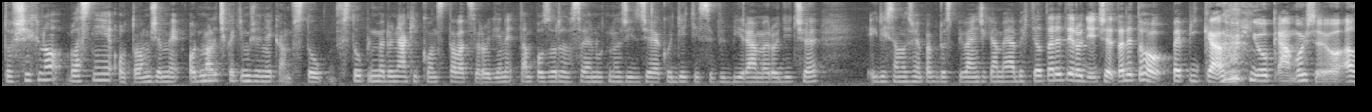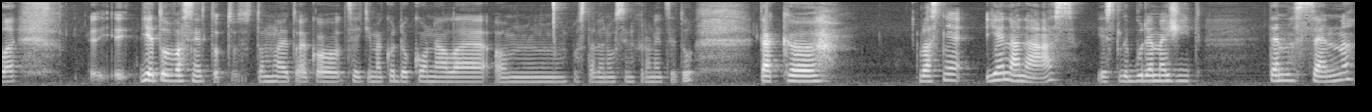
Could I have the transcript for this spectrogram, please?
To všechno vlastně je o tom, že my od malička tím, že někam vstoup, vstoupíme do nějaký konstelace rodiny, tam pozor zase je nutno říct, že jako děti si vybíráme rodiče, i když samozřejmě pak v dospívání říkáme, já bych chtěl tady ty rodiče, tady toho Pepíka, jo, kámoše, jo, ale je to vlastně, to, to, tomhle je to jako, cítím jako dokonale um, postavenou synchronicitu, tak uh, vlastně je na nás, jestli budeme žít ten sen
